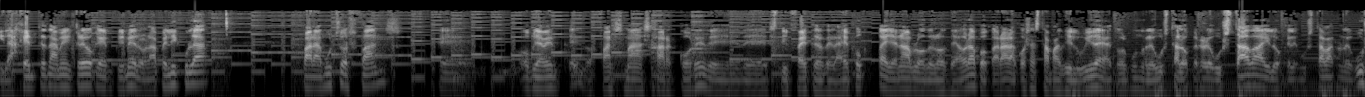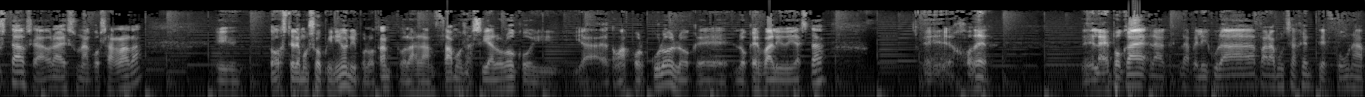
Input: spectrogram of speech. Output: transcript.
Y la gente también creo que, primero, la película, para muchos fans, eh, obviamente, los fans más hardcore de, de Street Fighter de la época, ya no hablo de los de ahora, porque ahora la cosa está más diluida y a todo el mundo le gusta lo que no le gustaba y lo que le gustaba no le gusta, o sea, ahora es una cosa rara. Y todos tenemos opinión y por lo tanto la lanzamos así a lo loco y, y a tomar por culo lo que, lo que es válido y ya está. Eh, joder. En la época, la, la película para mucha gente fue una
